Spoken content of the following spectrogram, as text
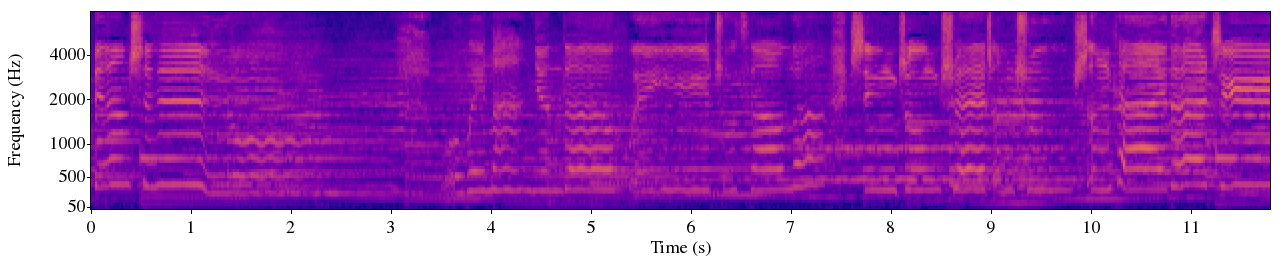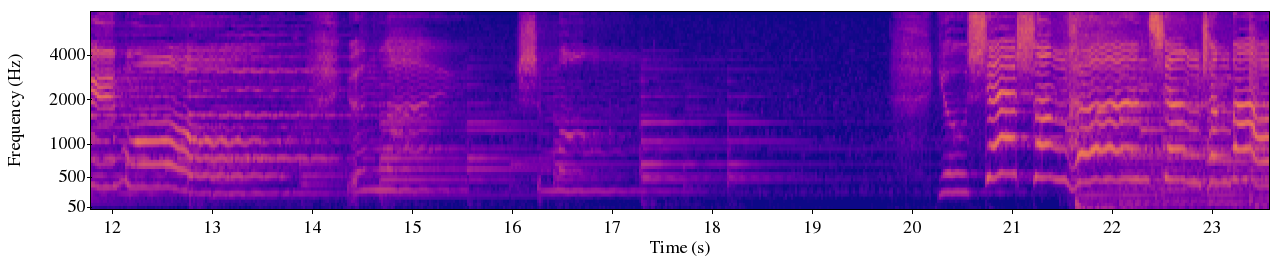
变赤裸。我为蔓延的回忆筑草了，心中却长出盛开的寂寞。原来是梦。有些伤痕像场大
